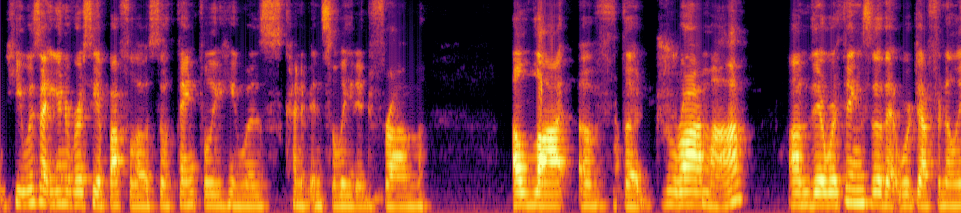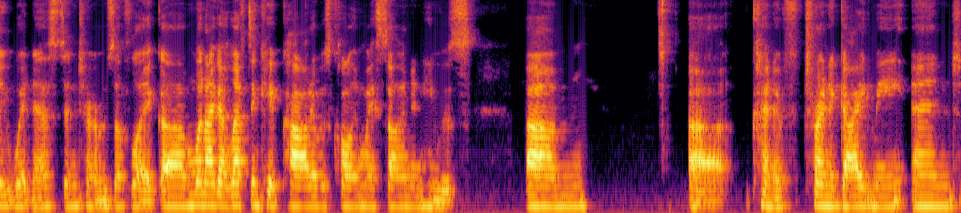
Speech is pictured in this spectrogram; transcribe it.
oh. he was at university of buffalo so thankfully he was kind of insulated from a lot of the drama. Um, there were things though that were definitely witnessed in terms of like um, when I got left in Cape Cod, I was calling my son and he was um, uh, kind of trying to guide me and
